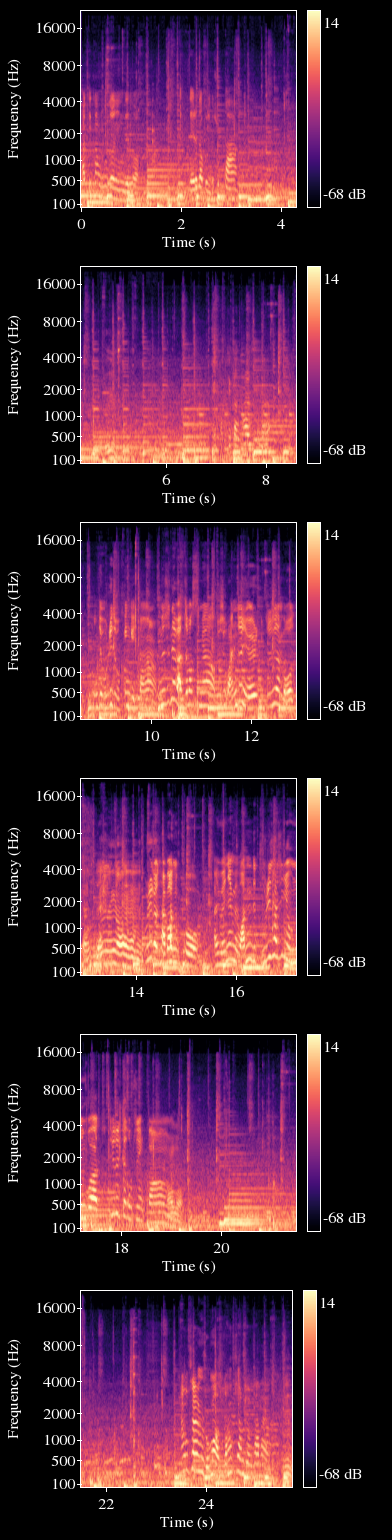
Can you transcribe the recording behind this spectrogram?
바티칸 궁전인데서 내려다 보니까 좋다. 바티칸 타였구나 근데 우리도 웃긴 게 있잖아. 근데 스냅 안 잡았으면 주식 완전 여유롭게 두 시간 먹어도 되는데 음. 우리가 잡아놓고. 아니 왜냐면 왔는데 둘이 사진이 없는 거야. 찍을 데가 없으니까. 맞아. 한국 사람은 로마 와서도 한국 사람처럼 살아요. 응.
